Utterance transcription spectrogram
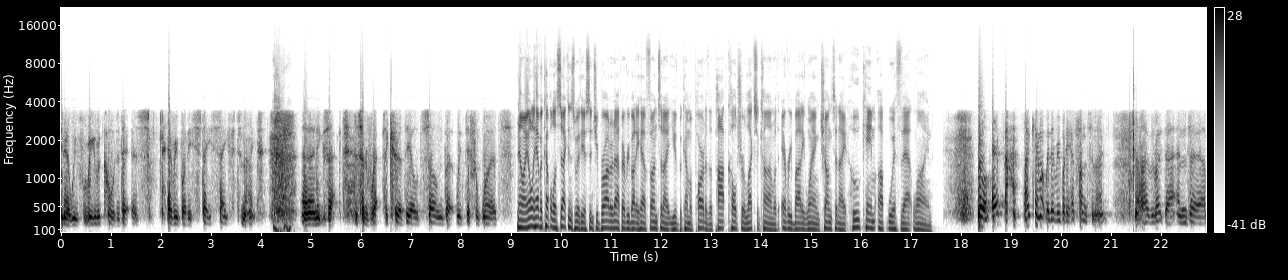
You know, we've re-recorded it as Everybody Stay Safe Tonight, uh, an exact sort of replica of the old song, but with different words. Now, I only have a couple of seconds with you. Since you brought it up, Everybody Have Fun Tonight, you've become a part of the pop culture lexicon with Everybody Wang Chung Tonight. Who came up with that line? Well, I came up with Everybody Have Fun Tonight. I wrote that and uh, I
